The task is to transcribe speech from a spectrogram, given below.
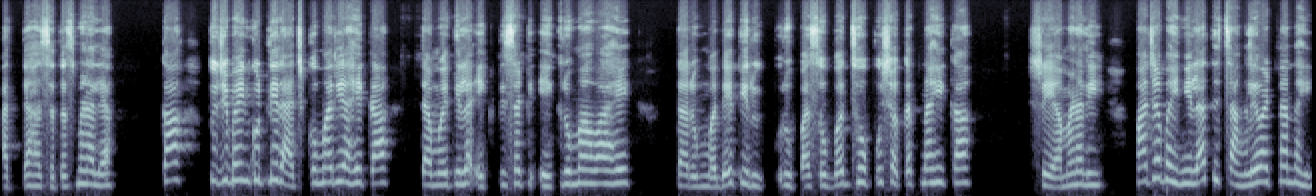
आत्या हसतच म्हणाल्या का? तुझी बहीण कुठली राजकुमारी आहे का? त्यामुळे तिला एकटीसाठी एक रूम हवा आहे. त्या रूममध्ये ती रूपासोबत झोपू शकत नाही का? श्रेया म्हणाली माझ्या बहिणीला ते चांगले वाटणार नाही.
